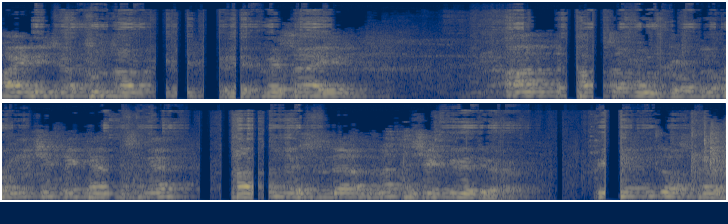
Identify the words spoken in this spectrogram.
ayrıca kurtarma ekipleri, mesai, anında kapsamamız oldu. Onun için de kendisine şahsım ve sizler adına teşekkür ediyorum. Kıymetli dostlarım,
